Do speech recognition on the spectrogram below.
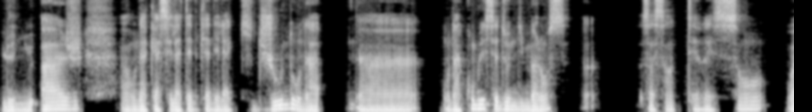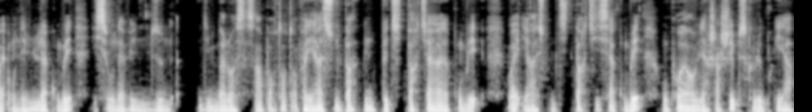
le nuage on a cassé la tête et la Kijun on a euh, on a comblé cette zone d'imbalance. Euh, ça c'est intéressant. Ouais, on est venu la combler. Ici, on avait une zone d'imbalance assez importante. Enfin, il reste une, petite partie à combler. Ouais, il reste une petite partie ici à combler. On pourrait revenir chercher parce que le prix a,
